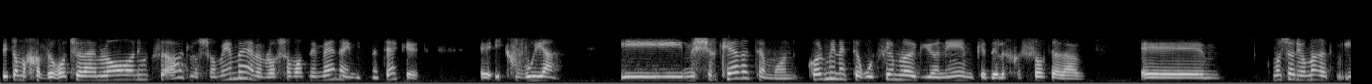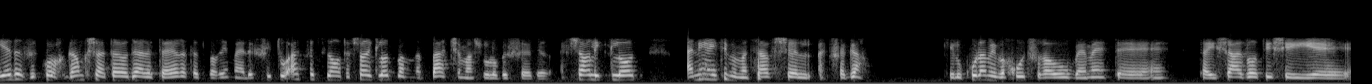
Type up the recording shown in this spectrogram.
פתאום החברות שלהם לא נמצאות, לא שומעים מהם, הן לא שומעות ממנה, היא מתנתקת. אה, היא כבויה. היא משקרת המון, כל מיני תירוצים לא הגיוניים כדי לכסות עליו. כמו שאני אומרת, ידע זה כוח, גם כשאתה יודע לתאר את הדברים האלה. סיטואציות שונות, אפשר לקלוט במבט שמשהו לא בסדר. אפשר לקלוט, אני הייתי במצב של הצגה. כאילו כולם מבחוץ ראו באמת אה, את האישה הזאת שהיא... אה,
